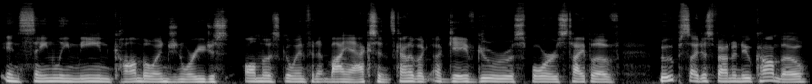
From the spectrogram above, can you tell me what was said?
insanely mean combo engine where you just almost go infinite by accident. It's kind of a, a Ghave Guru of Spores type of, oops, I just found a new combo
